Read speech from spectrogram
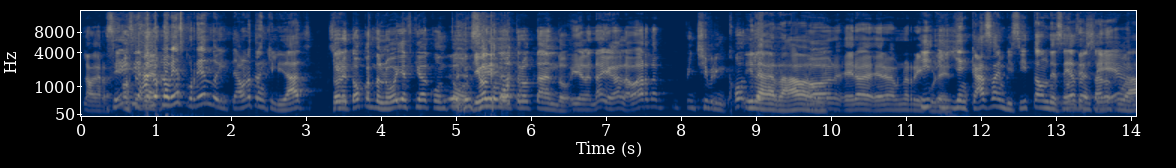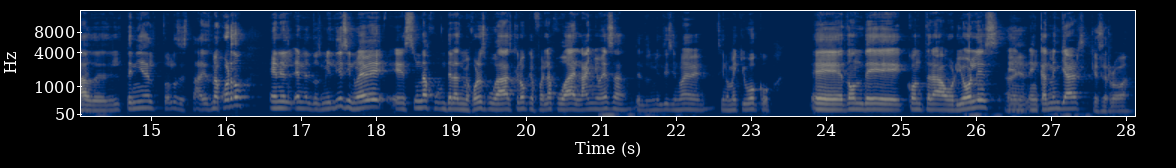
la agarras. Sí, O sí, sea, ajá, lo, lo veías corriendo y te da una tranquilidad. Sobre que- todo cuando no veías que iba con todo, que Sí. iba como trotando. Y de la nada llegaba a la barda, pinche brincón. Y la agarraba. No, era, era una ridícula. y- y en casa, en visita, donde sea, Donde se aventaba jugadas. Él tenía todos los estadios. Me acuerdo, en el, en el 2019, es una de las mejores jugadas, creo que fue la jugada del año esa, del 2019, si no me equivoco. Eh, donde contra Orioles, Ah, en, en Cadman Yards, Que se roba.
